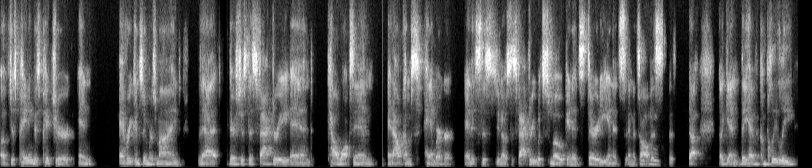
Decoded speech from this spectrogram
of just painting this picture in every consumer's mind that there's just this factory and Cal walks in and out comes hamburger. And it's this, you know, it's this factory with smoke and it's dirty and it's and it's all mm-hmm. this, this stuff. Again, they have completely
